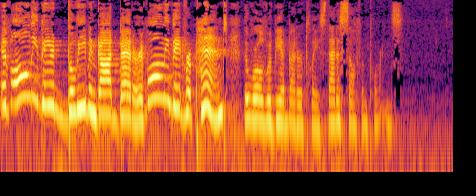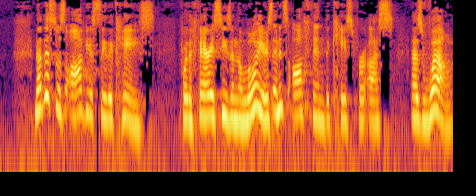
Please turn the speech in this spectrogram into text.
if only they'd believe in God better, if only they'd repent, the world would be a better place. That is self importance. Now, this was obviously the case for the Pharisees and the lawyers, and it's often the case for us as well.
